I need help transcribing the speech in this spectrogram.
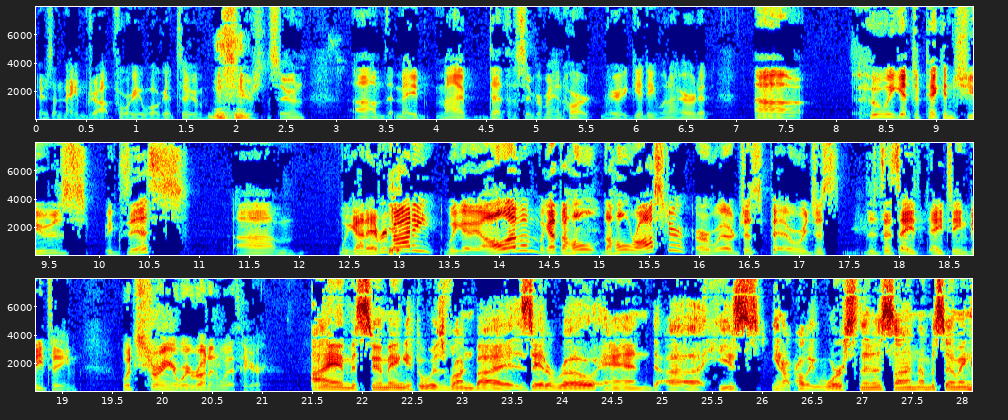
There's a name drop for you. We'll get to soon. Um, that made my Death of Superman heart very giddy when I heard it. Uh, who we get to pick and choose exists. Um, we got everybody. We got all of them. We got the whole the whole roster, or we are just or we just is this a, a team B team? Which string are we running with here? I am assuming if it was run by Zeta Rho and uh, he's you know probably worse than his son, I'm assuming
